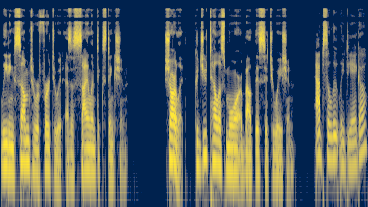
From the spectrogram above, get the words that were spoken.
leading some to refer to it as a silent extinction. Charlotte, could you tell us more about this situation? Absolutely, Diego.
